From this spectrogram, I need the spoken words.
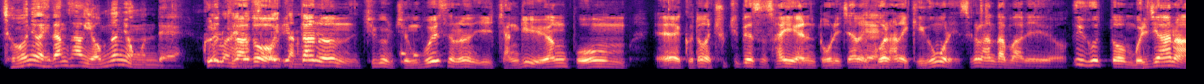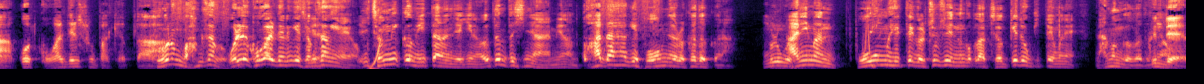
전혀 해당 사항이 없는 용어인데 그렇더라도 일단은 지금 정부에서는 이 장기 요양보험에 그동안 축적돼서 사이에는 돈 있잖아요. 예. 그걸 하나의 기금으로 해석을 한단 말이에요. 이것도 멀지 않아 곧 고갈될 수밖에 없다. 그거는 뭐 항상 원래 고갈되는 게 정상이에요. 이 적립금이 있다는 얘기는 어떤 뜻이냐 하면 과다하게 보험료를 걷었거나 물론 그렇죠. 아니면 보험 혜택을 줄 수 있는 것보다 적게 줬기 때문에 남은 거거든요. 근데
